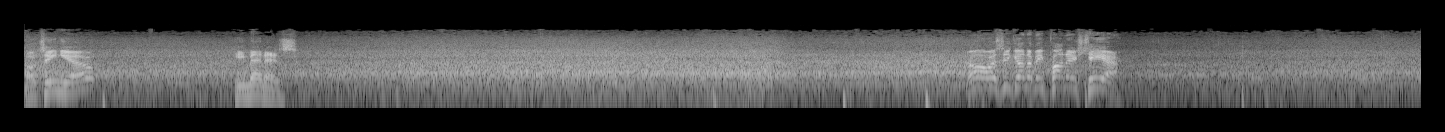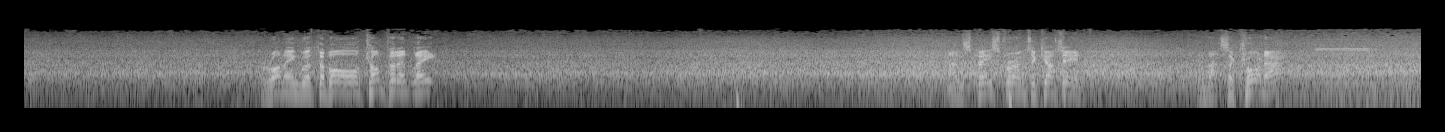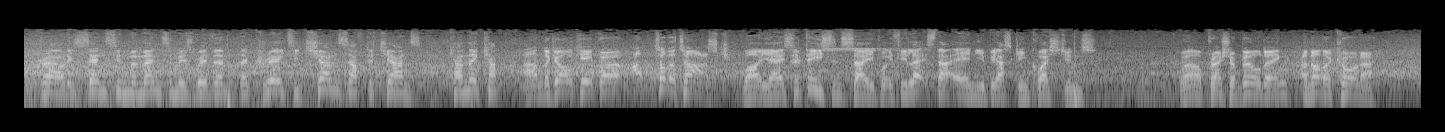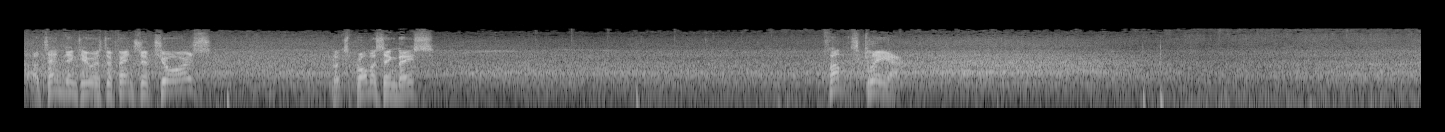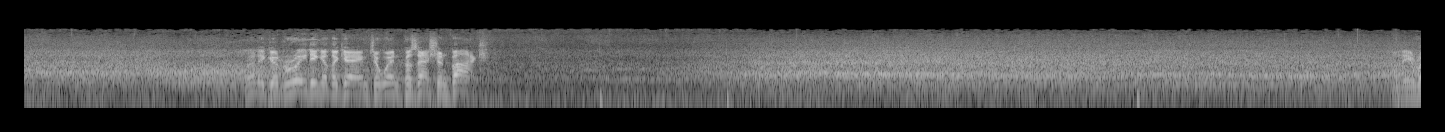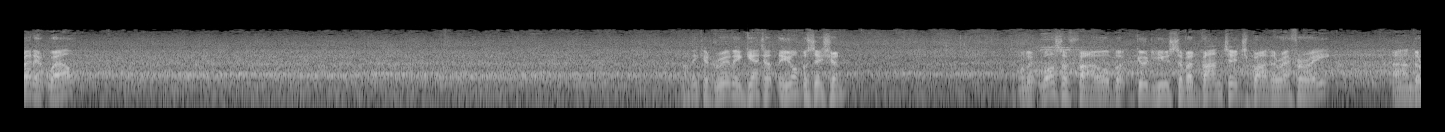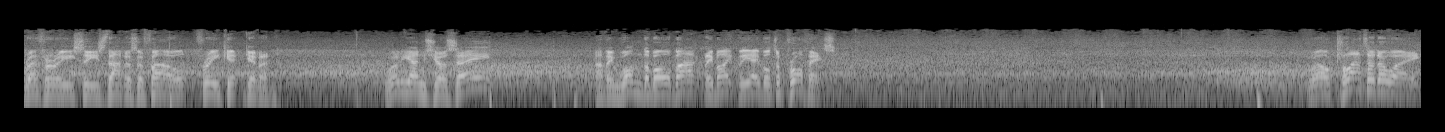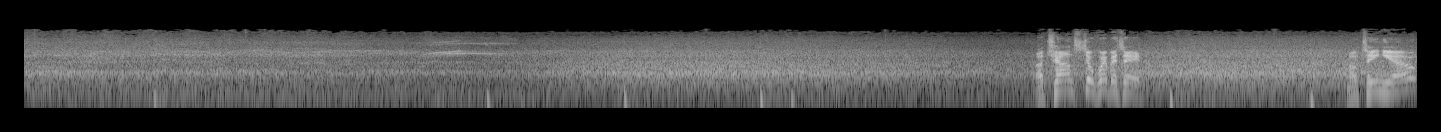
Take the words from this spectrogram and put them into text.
Moutinho. Jimenez. Oh, is he going to be punished here? Running with the ball confidently. And space for him to cut in. And that's a corner. Crowd is sensing momentum is with them. They've created chance after chance. Can they cap... And the goalkeeper up to the task. Well, yeah, it's a decent save, but if he lets that in, you'd be asking questions. Well, pressure building, another corner. Attending to his defensive chores. Looks promising, this. Thumped clear. Really good reading of the game to win possession back. And he read it well. Well, he could really get at the opposition. Well, it was a foul, but good use of advantage by the referee. And the referee sees that as a foul. Free kick given. Willian Jose. Having won the ball back, they might be able to profit. Well, clattered away. A chance to whip it in. Moutinho.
